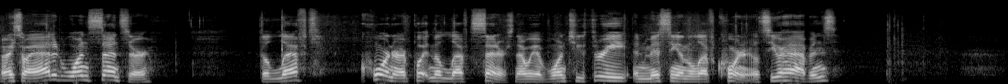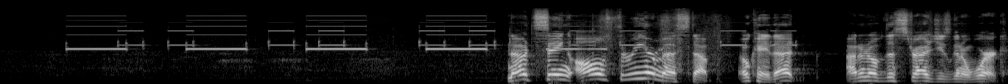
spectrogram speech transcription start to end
Alright, so I added one sensor. The left corner I put in the left center. So now we have one, two, three, and missing on the left corner. Let's see what happens. Now it's saying all three are messed up. Okay, that, I don't know if this strategy is going to work.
